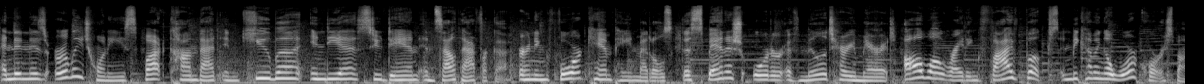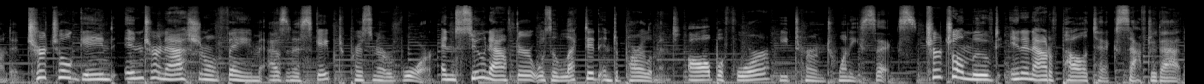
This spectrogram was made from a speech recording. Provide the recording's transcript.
and in his early 20s fought combat in Cuba, India, Sudan, and South Africa, earning four campaign medals, the Spanish Order of Military Merit, all while writing five books and becoming a war correspondent. Churchill gained international fame as an escaped prisoner of war, and soon after was elected into parliament, all before he turned 26. Churchill moved in and out of politics after that,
